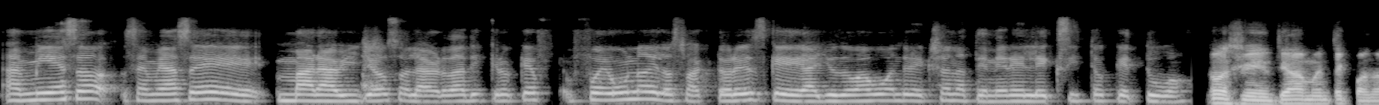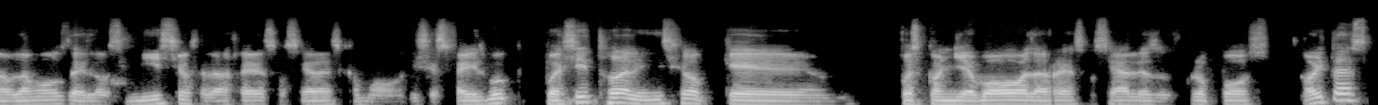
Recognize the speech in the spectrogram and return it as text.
a mí eso se me hace maravilloso, la verdad, y creo que fue uno de los factores que ayudó a One Direction a tener el éxito que tuvo. No, definitivamente cuando hablamos de los inicios de las redes sociales, como dices Facebook, pues sí, todo el inicio que pues conllevó las redes sociales, los grupos. Ahorita es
